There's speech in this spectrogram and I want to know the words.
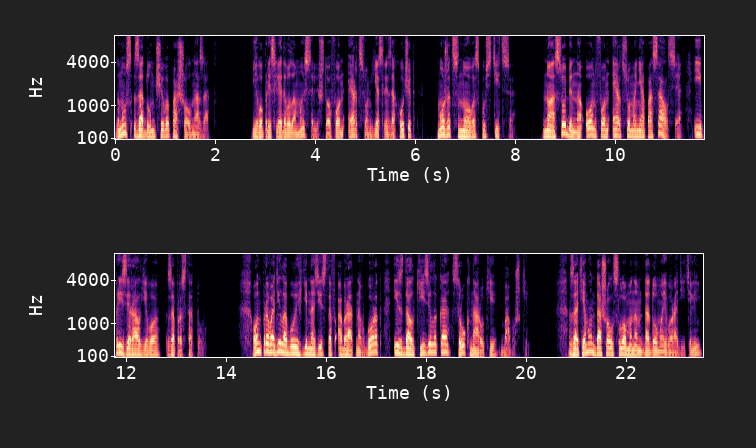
Гнус задумчиво пошел назад. Его преследовала мысль, что фон Эрцум, если захочет, может снова спуститься но особенно он фон Эрцума не опасался и презирал его за простоту. Он проводил обоих гимназистов обратно в город и сдал Кизелока с рук на руки бабушки. Затем он дошел с Ломаном до дома его родителей,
